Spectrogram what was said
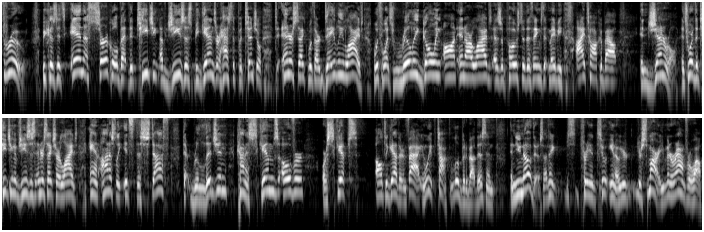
through because it's in a circle that the teaching of Jesus begins or has the potential to intersect with our daily lives, with what's really going on in our lives, as opposed to the things that maybe I talk about in general. It's where the teaching of Jesus intersects our lives. And honestly, it's the stuff that religion kind of skims over or skips altogether. In fact, and we've talked a little bit about this, and, and you know this. I think it's pretty intuitive. You know, you're, you're smart. You've been around for a while.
